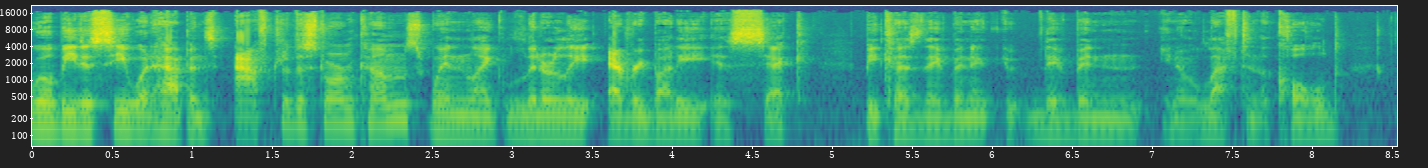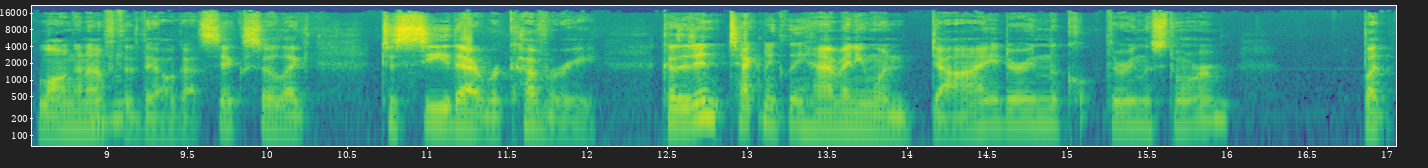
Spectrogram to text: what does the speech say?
will be to see what happens after the storm comes when like literally everybody is sick because they've been they've been you know left in the cold long enough that they all got sick so like to see that recovery because i didn't technically have anyone die during the during the storm but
